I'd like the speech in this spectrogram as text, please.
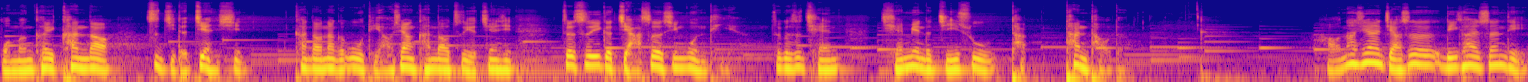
我们可以看到自己的见性，看到那个物体，好像看到自己的见性，这是一个假设性问题，这个是前前面的集数探探讨的。好，那现在假设离开身体，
